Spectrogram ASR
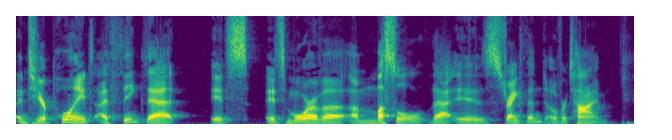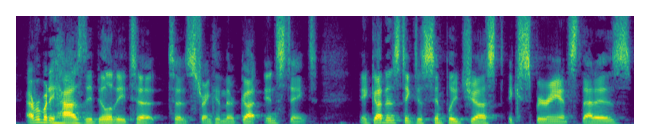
and to your point, I think that it's it's more of a, a muscle that is strengthened over time. Everybody has the ability to to strengthen their gut instinct. And gut instinct is simply just experience that is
